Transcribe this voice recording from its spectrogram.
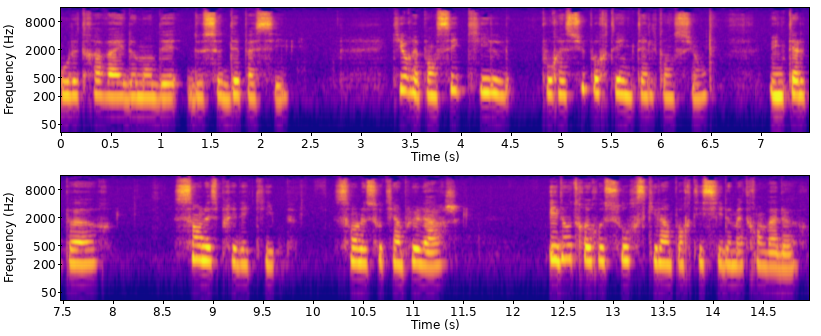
où le travail demandait de se dépasser? Qui aurait pensé qu'il pourrait supporter une telle tension, une telle peur, sans l'esprit d'équipe, sans le soutien plus large, et d'autres ressources qu'il importe ici de mettre en valeur?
